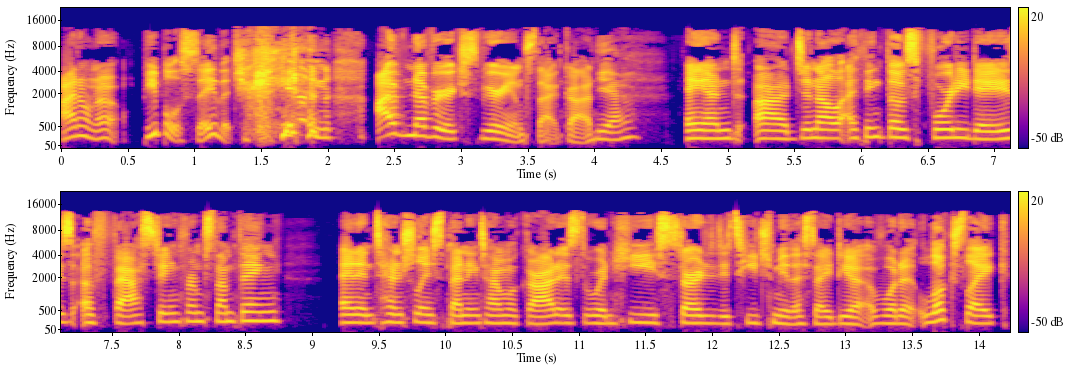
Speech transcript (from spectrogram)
I don't know. People say that you can. I've never experienced that, God. Yeah. And uh, Janelle, I think those 40 days of fasting from something and intentionally spending time with God is when He started to teach me this idea of what it looks like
